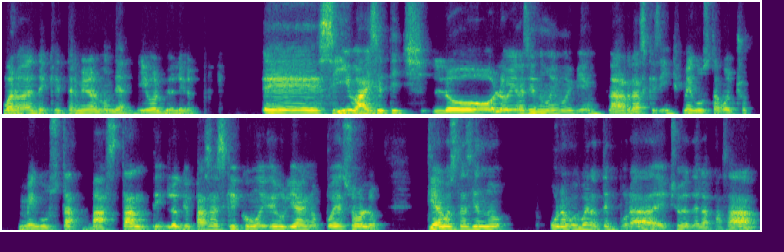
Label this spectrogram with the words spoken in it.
Bueno, desde que terminó el Mundial y volvió al Liverpool. Eh, sí, Bajcetic lo, lo viene haciendo muy, muy bien. La verdad es que sí, me gusta mucho. Me gusta bastante. Lo que pasa es que, como dice Julián, no puede solo. Thiago está haciendo una muy buena temporada, de hecho, desde la pasada.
